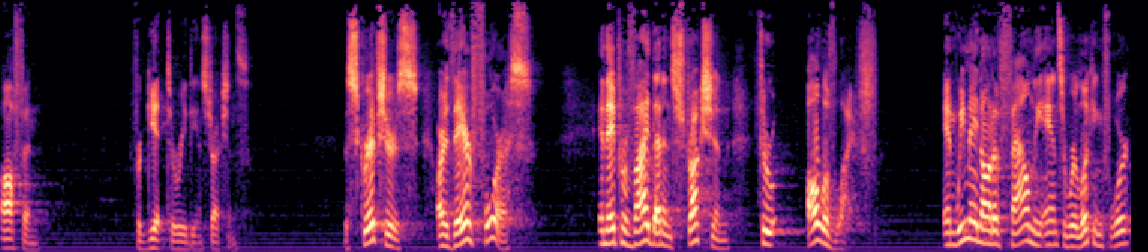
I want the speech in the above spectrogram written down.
often forget to read the instructions. The scriptures are there for us, and they provide that instruction through all of life. And we may not have found the answer we're looking for.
